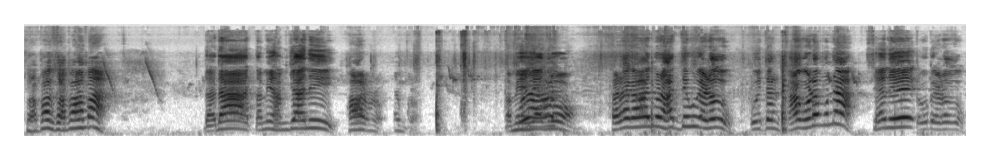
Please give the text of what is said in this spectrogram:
સ્વાપા સ્વાપામાં દાદા તમે સમજ્યા નહીં? હારું એમ કરો. તમે અહીંયા જ રહો. ખરા ગાવા પર હાથ દેવું હેડો કોઈ તને ઠાક ઓડે મુન્ના? છે ને? તો હેડો તું.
